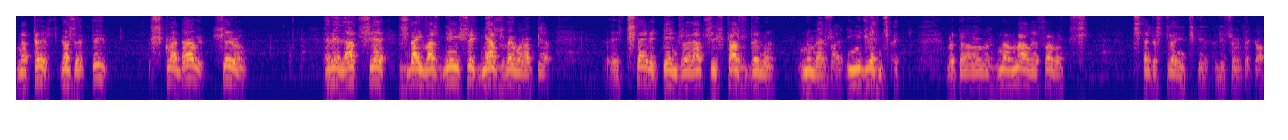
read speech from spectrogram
na treść gazety składały się relacje z najważniejszych miast w Europie. 4-5 relacji w każdym numerze i nic więcej. Bo to no, małe słowo, cztery stroniczki liczyły tylko.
